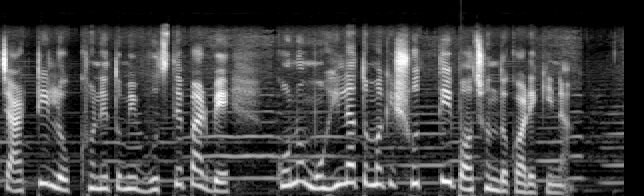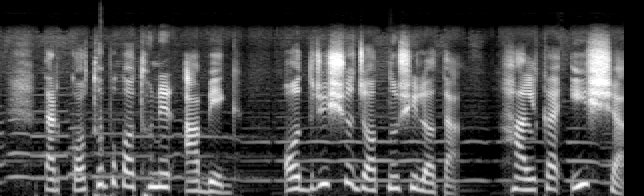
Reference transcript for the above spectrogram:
চারটি লক্ষণে তুমি বুঝতে পারবে কোনো মহিলা তোমাকে সত্যিই পছন্দ করে কিনা। তার কথোপকথনের আবেগ, অদৃশ্য যত্নশীলতা হালকা ঈর্ষা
